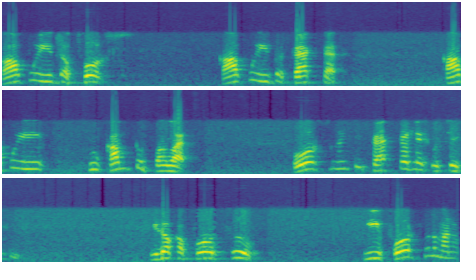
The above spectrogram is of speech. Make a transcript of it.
Kapu is the force Kapu is the factor Kapu to come to power. Force నుంచి ఫ్యాక్టర్ లెక్క వచ్చేసింది. ఇదొక ఫోర్స్. ఈ ఫోర్స్ను మనం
